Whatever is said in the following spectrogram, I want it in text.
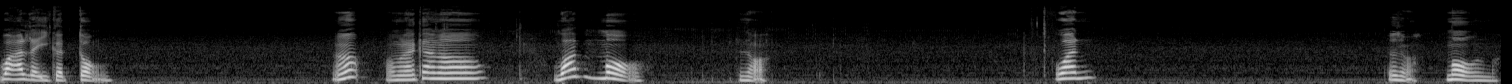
挖了一个洞。嗯，我们来看喽。 One more 是什么？One 这是什么？More 是什么？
